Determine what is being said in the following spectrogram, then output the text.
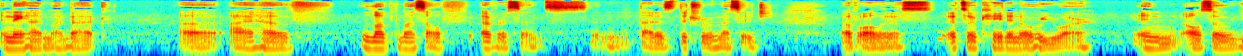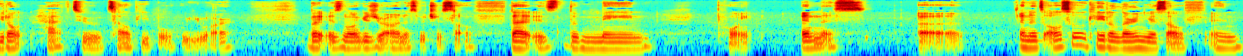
and they had my back, uh, I have loved myself ever since. And that is the true message of all of this. It's okay to know who you are. And also, you don't have to tell people who you are. but as long as you're honest with yourself, that is the main point in this. Uh, and it's also okay to learn yourself and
